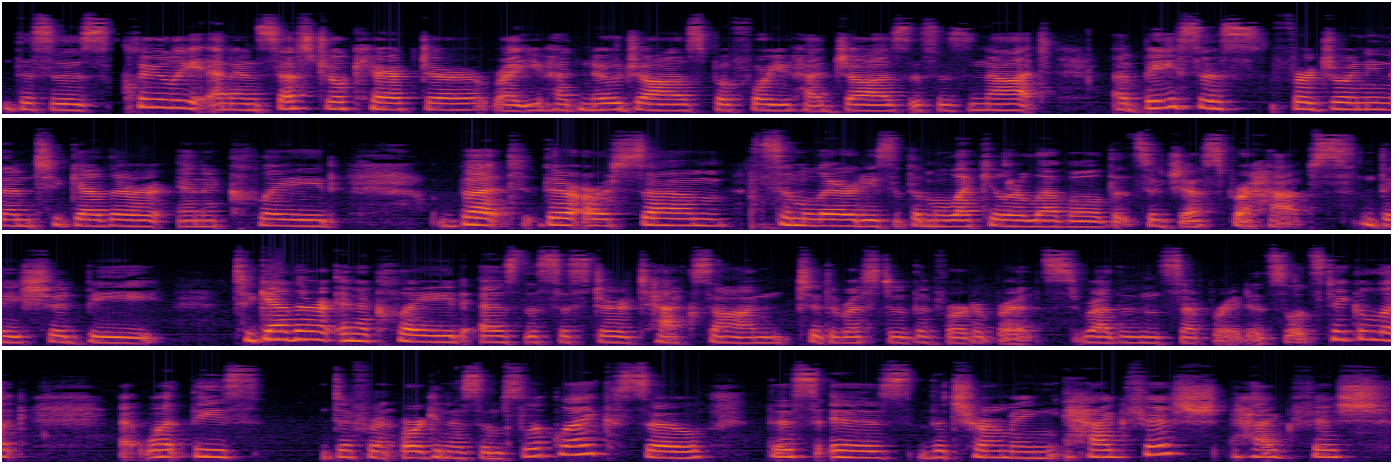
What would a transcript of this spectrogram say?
This is clearly an ancestral character, right? You had no jaws before you had jaws. This is not a basis for joining them together in a clade, but there are some similarities at the molecular level that suggest perhaps they should be together in a clade as the sister taxon to the rest of the vertebrates rather than separated. So let's take a look at what these different organisms look like. So this is the charming hagfish. Hagfish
